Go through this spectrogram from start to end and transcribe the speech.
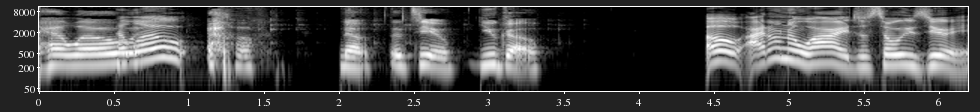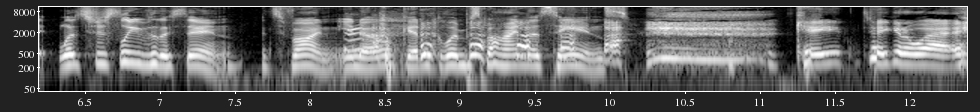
Hello. Hello. No, that's you. You go. Oh, I don't know why. I just always do it. Let's just leave this in. It's fun, you know, get a glimpse behind the scenes. Kate, take it away.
